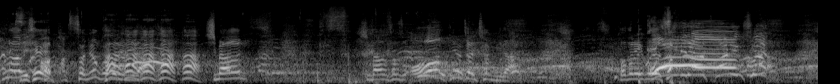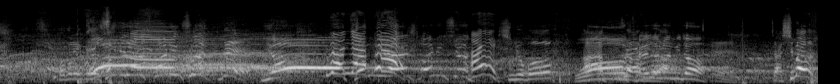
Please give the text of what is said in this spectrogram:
하나. 아, 박선영 가. 심하은, 심하은 선수, 어, 공잘 찹니다. 오, 섭니다. 터닝슛! 오, 섭니다. 터닝슛! 네, 야! 터닝슛! 아이, 신효범. 와, 아. 대단합니다. 네. 자, 심하은.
